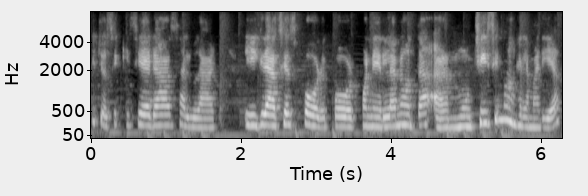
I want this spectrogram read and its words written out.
yo sí quisiera saludar y gracias por, poner la nota a muchísimo Ángela María,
